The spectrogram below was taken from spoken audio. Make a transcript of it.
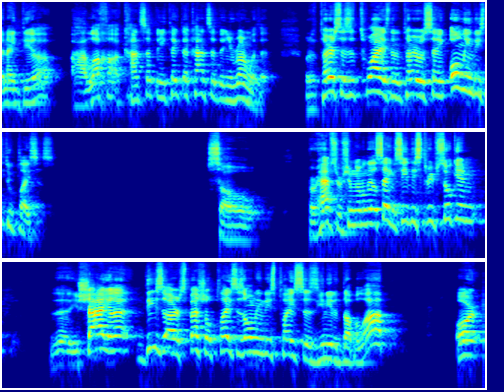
an idea, a halacha, a concept, and you take that concept and you run with it. But if the Torah says it twice, then the Torah was saying only in these two places. So Perhaps Rav Gamliel is saying, see these three psukim, the Yeshaya, these are special places. Only in these places you need to double up. Or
